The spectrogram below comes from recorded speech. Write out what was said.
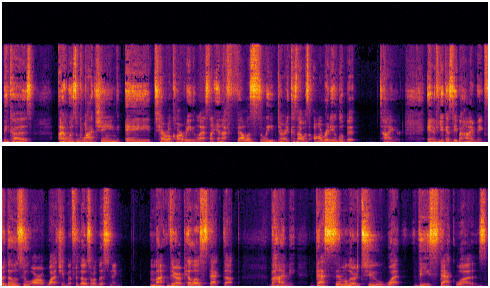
because I was watching a tarot card reading last night and I fell asleep during because I was already a little bit tired. And if you can see behind me, for those who are watching, but for those who are listening, my, there are pillows stacked up behind me. That's similar to what the stack was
